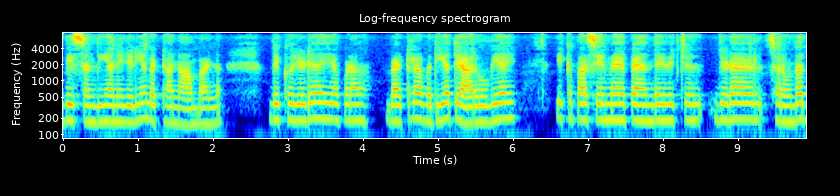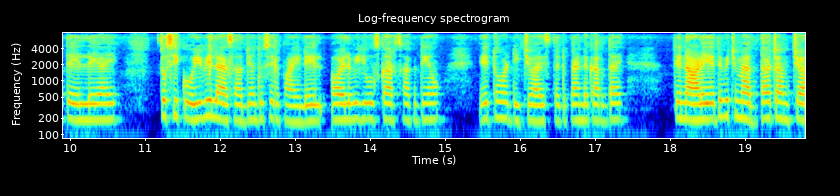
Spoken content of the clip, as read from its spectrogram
ਬੇਸਣ ਦੀਆਂ ਨੇ, ਜਿਹੜੀਆਂ ਗੱਠਾਂ ਨਾ ਬਣਨ। ਦੇਖੋ ਜਿਹੜਾ ਇਹ ਆਪਣਾ ਬੈਟਰ ਆ, ਵਧੀਆ ਤਿਆਰ ਹੋ ਗਿਆ ਏ। ਇੱਕ ਪਾਸੇ ਮੈਂ ਪੈਨ ਦੇ ਵਿੱਚ ਜਿਹੜਾ ਸਰੋਂ ਦਾ ਤੇਲ ਲਿਆ ਏ। ਤੁਸੀਂ ਕੋਈ ਵੀ ਲੈ ਸਕਦੇ ਹੋ, ਤੁਸੀਂ ਰਿਫਾਈਨਡ ਆਇਲ ਵੀ ਯੂਜ਼ ਕਰ ਸਕਦੇ ਹੋ। ਇਹ ਤੁਹਾਡੀ ਚੋਇਸ ਤੇ ਡਿਪੈਂਡ ਕਰਦਾ ਹੈ ਤੇ ਨਾਲੇ ਇਹਦੇ ਵਿੱਚ ਮੈਂ ਅੱਧਾ ਚਮਚਾ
